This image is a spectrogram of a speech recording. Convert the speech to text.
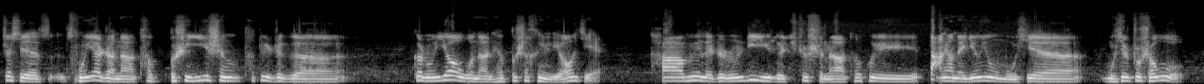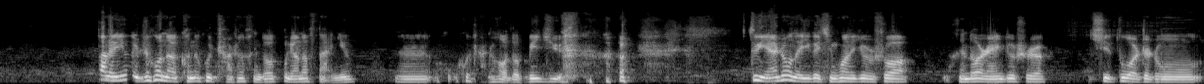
这些从业者呢，他不是医生，他对这个各种药物呢，他不是很了解，他为了这种利益的驱使呢，他会大量的应用某些某些注射物。大量应用之后呢，可能会产生很多不良的反应，嗯，会会产生好多悲剧。最严重的一个情况呢，就是说，很多人就是去做这种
